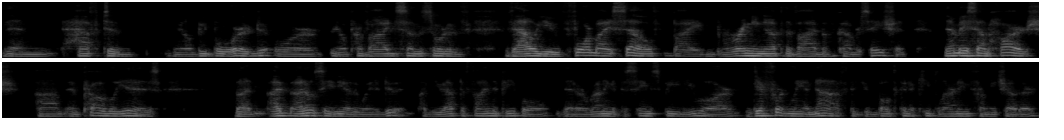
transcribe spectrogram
than have to you know be bored or you know provide some sort of value for myself by bringing up the vibe of a conversation. That may sound harsh um, and probably is, but I, I don't see any other way to do it. Like you have to find the people that are running at the same speed you are, differently enough that you're both going to keep learning from each other,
